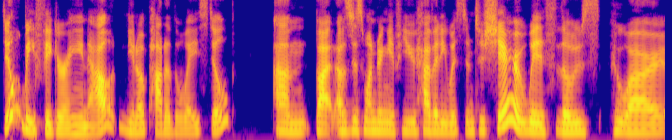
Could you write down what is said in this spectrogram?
still be figuring it out, you know, part of the way still. Um, but I was just wondering if you have any wisdom to share with those who are,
